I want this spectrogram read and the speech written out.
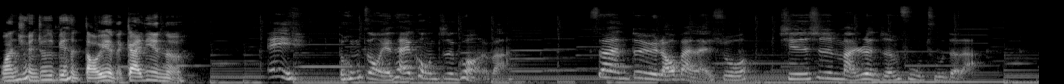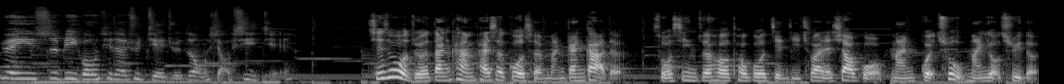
完全就是变成导演的概念呢。哎，董总也太控制狂了吧！虽然对于老板来说，其实是蛮认真付出的啦，愿意事必躬亲的去解决这种小细节。其实我觉得单看拍摄过程蛮尴尬的，所幸最后透过剪辑出来的效果蛮鬼畜、蛮有趣的。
